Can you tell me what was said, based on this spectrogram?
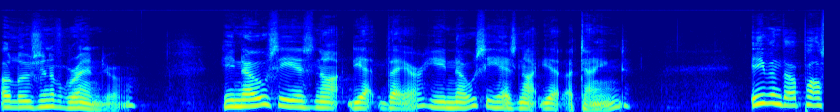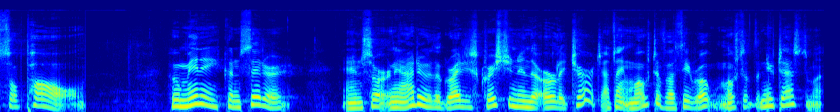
illusion of grandeur. He knows he is not yet there. He knows he has not yet attained. Even the Apostle Paul, who many consider, and certainly I do, the greatest Christian in the early church, I think most of us, he wrote most of the New Testament,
